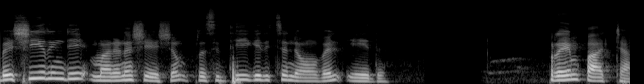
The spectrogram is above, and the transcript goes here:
ബഷീറിന്റെ മരണശേഷം പ്രസിദ്ധീകരിച്ച നോവൽ ഏത്? പ്രേം പാറ്റ.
